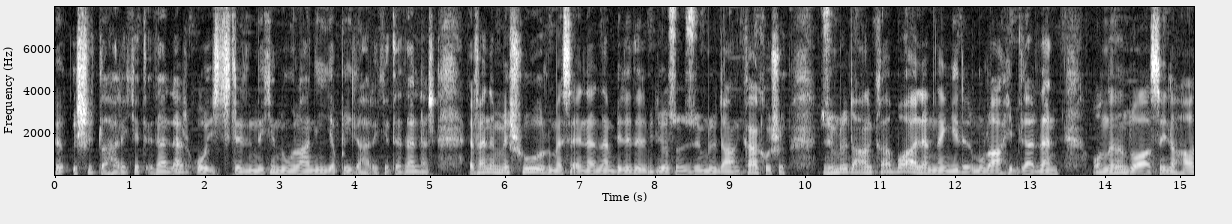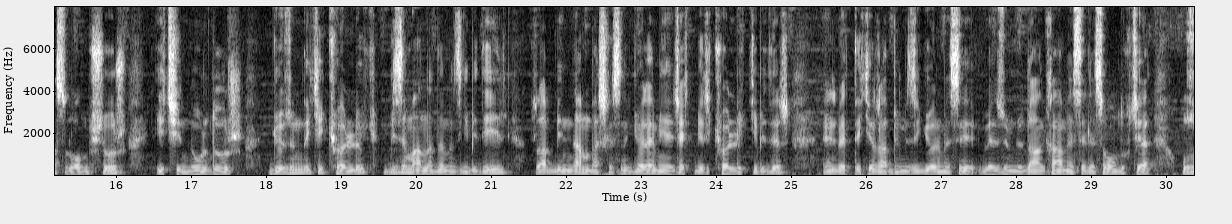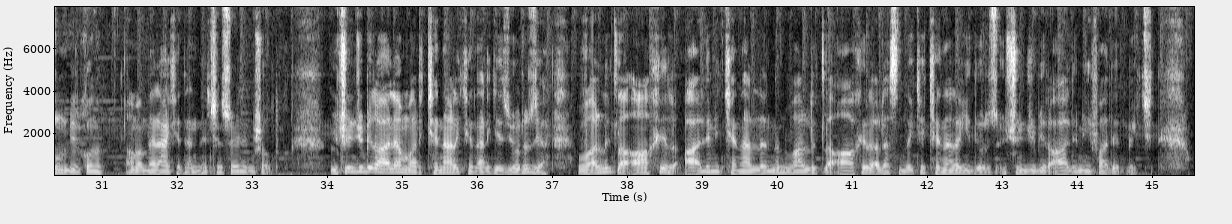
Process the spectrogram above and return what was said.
ve ışıkla hareket ederler. O içlerindeki nurani yapıyla hareket ederler. Efendim meşhur meselelerden biridir biliyorsunuz Zümrüt Anka koşu. Zümrüt Anka bu alemden gelir murahiblerden. Onların duasıyla hasıl olmuştur. İçi nurdur. Gözündeki körlük bizim anladığımız gibi değil, Rabbinden başkasını göremeyecek bir körlük gibidir. Elbette ki Rabbimizi görmesi ve zümrüd anka meselesi oldukça uzun bir konu. Ama merak edenler için söylemiş olduk. Üçüncü bir alem var. Kenar kenar geziyoruz ya. Varlıkla ahir alemi kenarlarının varlıkla ahir arasındaki kenara gidiyoruz. Üçüncü bir alemi ifade etmek için.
